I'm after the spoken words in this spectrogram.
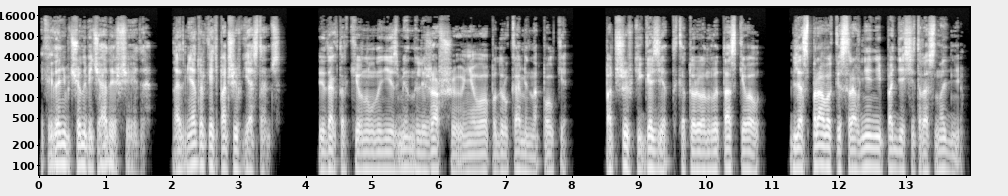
И когда-нибудь еще напечатаешь все это. От меня только эти подшивки останутся. Редактор кивнул на неизменно лежавшую у него под руками на полке подшивки газет, которые он вытаскивал для справок и сравнений по десять раз на дню. —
